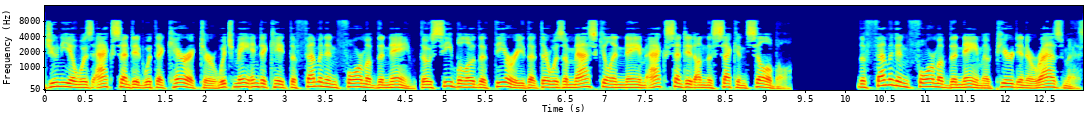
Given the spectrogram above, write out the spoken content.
Junia was accented with a character which may indicate the feminine form of the name though see below the theory that there was a masculine name accented on the second syllable. The feminine form of the name appeared in Erasmus'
